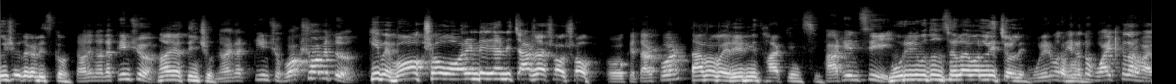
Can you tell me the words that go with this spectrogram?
দুইশো টাকা ডিসকাউন্ট তাহলে নয় হাজার তিনশো? নয় হাজার তিনশো। নয় হাজার তিনশো। বক্স হবে তো? কি ভাই বক্স সহ ওয়ারেন্টি গ্যারান্টি চার্জার সহ সব ওকে তারপর? তারপর ভাই সি থার্টিন সি মুড়ির মতন সেল হয় বললেই চলে। মুড়ির মধ্যে এটা তো হোয়াইট কালার হয়।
